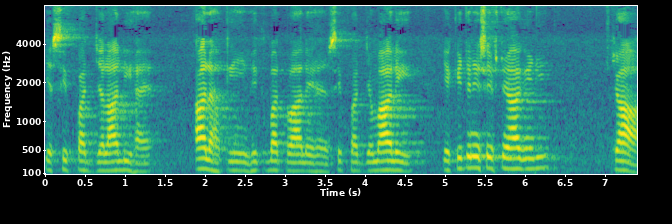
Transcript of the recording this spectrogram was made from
یہ صفت جلالی ہے۔ الحکیم حکمت والے ہیں، صفت جمالی۔ یہ کتنی صفتیں آ گئیں جی؟ چار۔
